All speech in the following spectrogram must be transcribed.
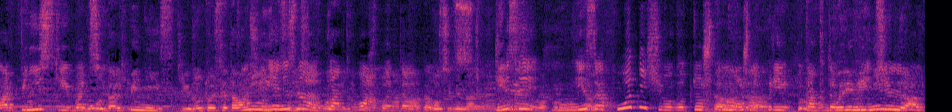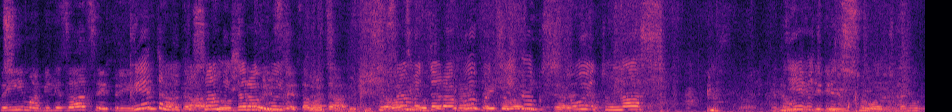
альпинистские ботинки. Вот, альпинистские. Ну, то есть это вообще Ну, я не знаю, как не вам это надо. Вот именно. относится. Если из охотничьего, вот то, что Да, можно да. при, как-то применить, да, притянуть, при мобилизации, при... К этому да, то да, самый дорогой- самый дорогой ботинок стоит у нас 9500. ремешки,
